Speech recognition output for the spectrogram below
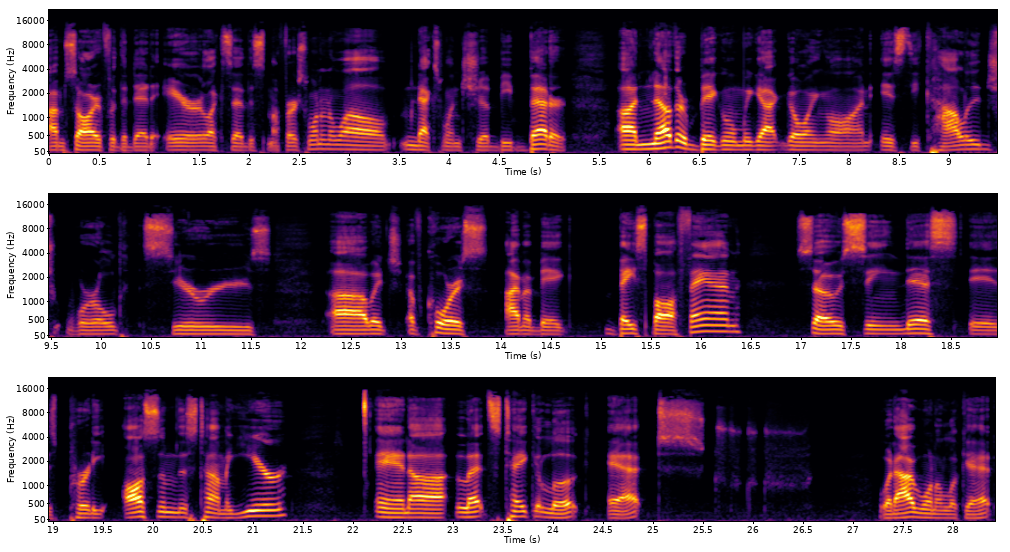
I'm sorry for the dead air. Like I said, this is my first one in a while. Next one should be better. Another big one we got going on is the College World Series, uh, which, of course, I'm a big baseball fan. So seeing this is pretty awesome this time of year. And uh, let's take a look at what I want to look at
